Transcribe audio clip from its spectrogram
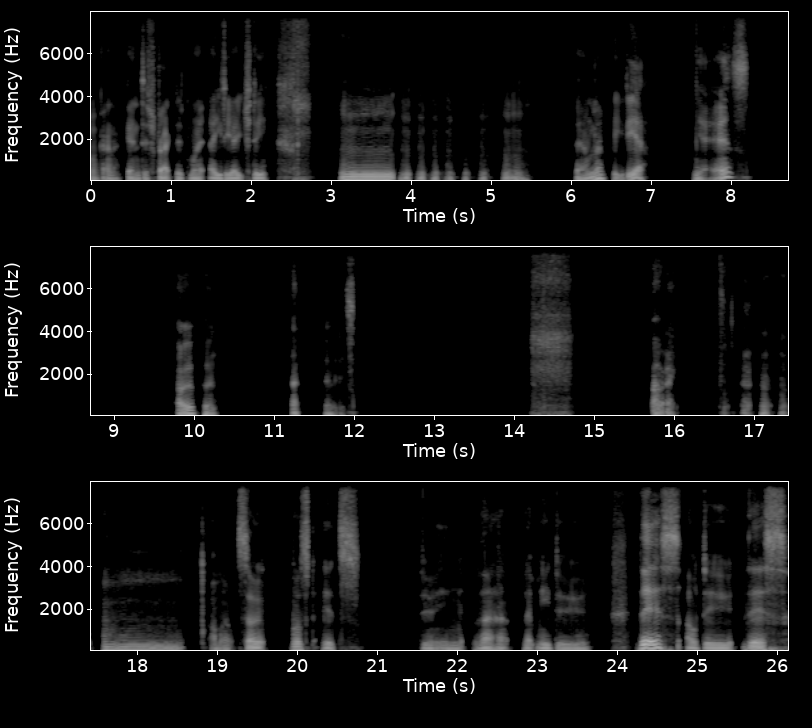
I'm getting distracted. My ADHD. Mm, mm, mm, download PDF. Yes. Open. Ah, there it is. All right. Um, oh, well, so whilst it's doing that, let me do this. I'll do this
